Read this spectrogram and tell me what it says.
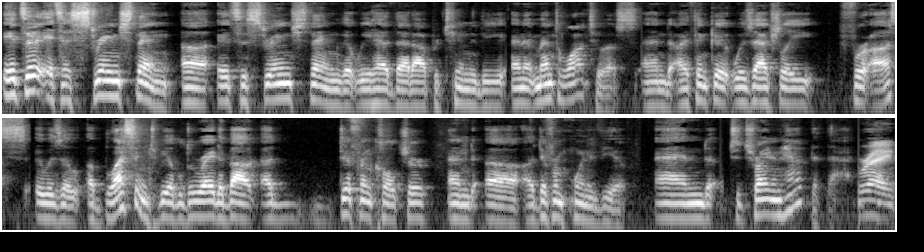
It's a it's a strange thing. Uh, it's a strange thing that we had that opportunity, and it meant a lot to us. And I think it was actually for us, it was a, a blessing to be able to write about a different culture and uh, a different point of view, and to try and inhabit that. Right.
